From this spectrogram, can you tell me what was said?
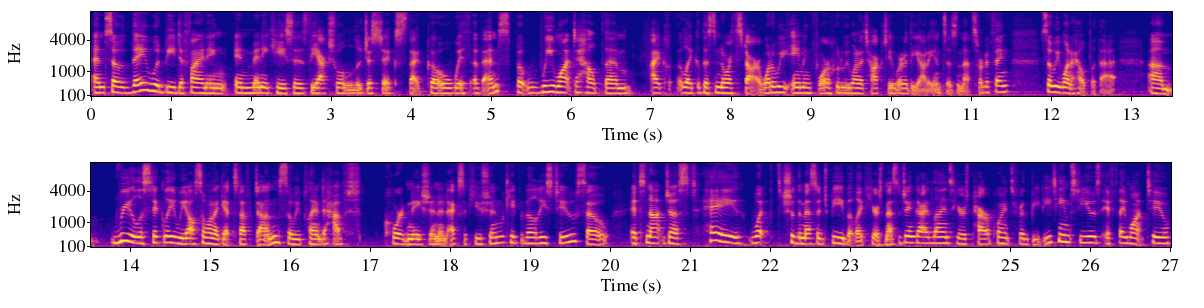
And so they would be defining, in many cases, the actual logistics that go with events. But we want to help them, I, like this North Star. What are we aiming for? Who do we want to talk to? What are the audiences and that sort of thing? So we want to help with that. Um, realistically, we also want to get stuff done. So we plan to have coordination and execution capabilities too. So it's not just, hey, what should the message be? But like, here's messaging guidelines, here's PowerPoints for the BD teams to use if they want to.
